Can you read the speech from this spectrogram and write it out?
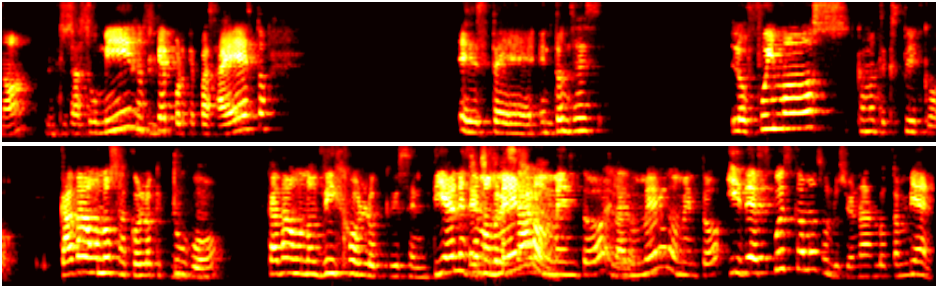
¿no? Entonces, asumí, no sé qué, ¿por qué pasa esto? Este, entonces, lo fuimos, ¿cómo te explico? Cada uno sacó lo que tuvo cada uno dijo lo que sentía en ese momento, en el mero momento, y después cómo solucionarlo también.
